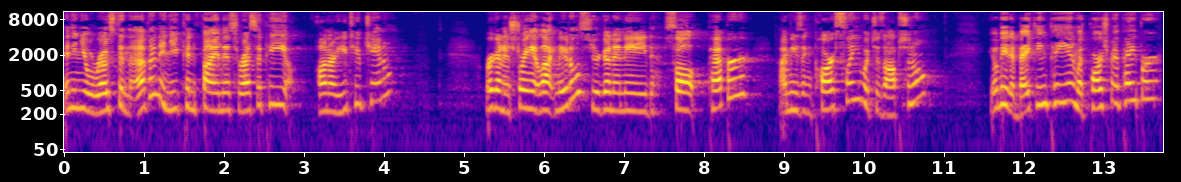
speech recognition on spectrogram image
and then you'll roast in the oven and you can find this recipe on our YouTube channel. We're going to string it like noodles. You're going to need salt, pepper. I'm using parsley, which is optional. You'll need a baking pan with parchment paper,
